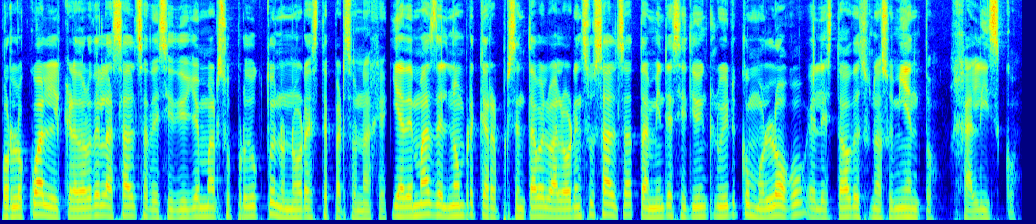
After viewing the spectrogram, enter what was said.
por lo cual el creador de la salsa decidió llamar su producto en honor a este personaje, y además del nombre que representaba el valor en su salsa, también decidió incluir como logo el estado de su nacimiento, Jalisco.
